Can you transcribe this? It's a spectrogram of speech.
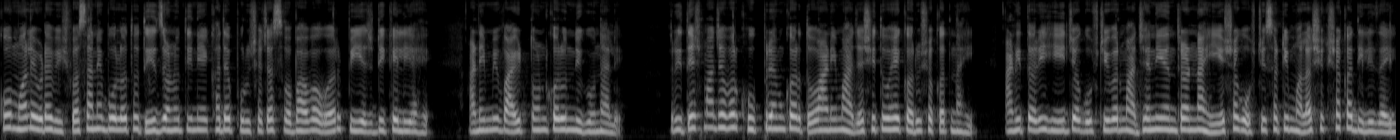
कोमल एवढ्या विश्वासाने बोलत होती जणू तिने एखाद्या पुरुषाच्या स्वभावावर पी एच डी केली आहे आणि मी वाईट तोंड करून निघून आले. रितेश माझ्यावर खूप प्रेम करतो आणि माझ्याशी तो हे करू शकत नाही आणि तरीही ज्या गोष्टीवर माझे नियंत्रण नाही अशा गोष्टीसाठी मला शिक्षा का दिली जाईल?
